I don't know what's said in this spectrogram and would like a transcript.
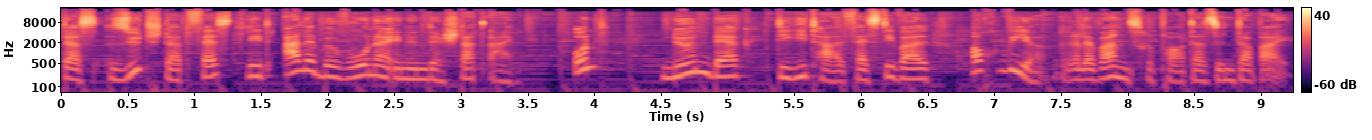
Das Südstadtfest lädt alle BewohnerInnen der Stadt ein. Und Nürnberg Digital Festival. Auch wir Relevanzreporter sind dabei.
